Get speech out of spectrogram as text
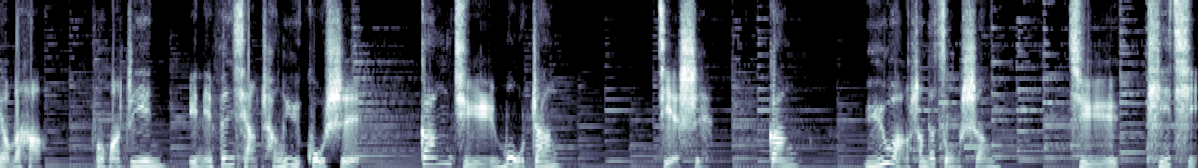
友们好，凤凰之音与您分享成语故事“纲举目张”。解释：纲，渔网上的总绳；举，提起，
